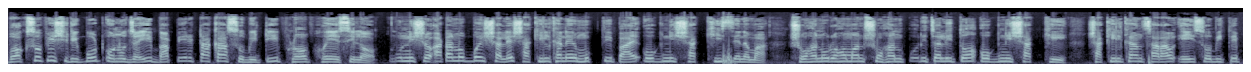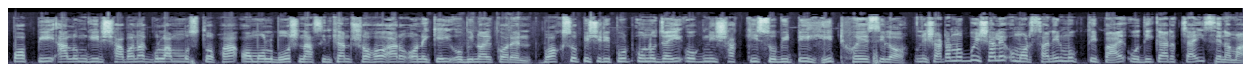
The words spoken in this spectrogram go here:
বক্স অফিস রিপোর্ট অনুযায়ী বাপের টাকা ছবিটি ফ্লপ হয়েছিল। উনিশশো আটানব্বই সালে শাকিল খানের মুক্তি পায় অগ্নি সাক্ষী সিনেমা। সোহানুর রহমান সোহান পরিচালিত অগ্নি সাক্ষী। শাকিল খান ছাড়াও এই ছবিতে পপ্পি আলমগীর, শাবানা গোলাম মুস্তফা, অমল বোস, নাসির খান সহ আরও অনেকেই অভিনয় করেন। বক্স অফিস রিপোর্ট অনুযায়ী অগ্নি সাক্ষী ছবিটি হিট হয়েছিল। উনিশশো সালে ওমর সানির মুক্তি পায় অধিকার চাই সিনেমা।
